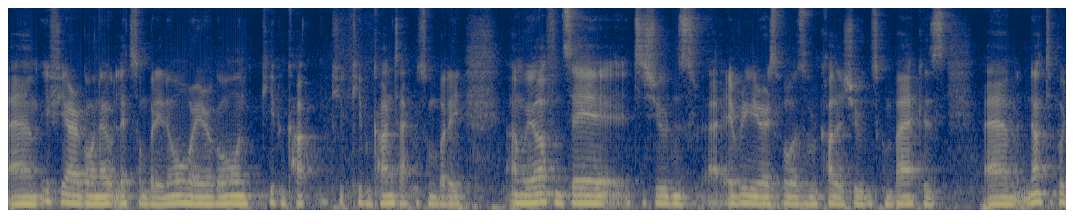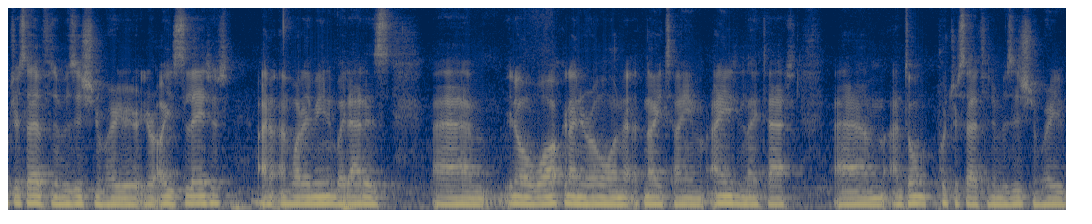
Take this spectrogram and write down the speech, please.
Um, if you are going out, let somebody know where you're going. Keep in co- keep, in contact with somebody. And we often say to students uh, every year, I suppose, when college students come back, is um, not to put yourself in a position where you're you're isolated. And, and what I mean by that is, um, you know, walking on your own at night time, anything like that um, and don't put yourself in a position where you,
